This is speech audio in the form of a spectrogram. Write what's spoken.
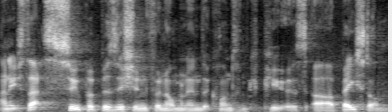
And it's that superposition phenomenon that quantum computers are based on.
